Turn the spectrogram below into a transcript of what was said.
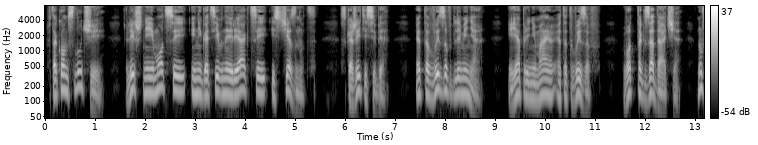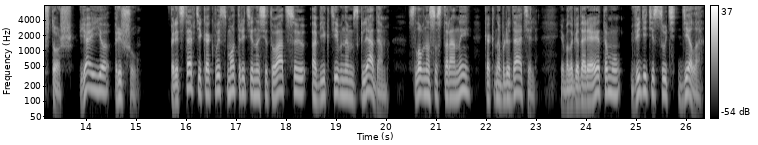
В таком случае лишние эмоции и негативные реакции исчезнут. Скажите себе, это вызов для меня, и я принимаю этот вызов. Вот так задача. Ну что ж, я ее решу. Представьте, как вы смотрите на ситуацию объективным взглядом, словно со стороны, как наблюдатель, и благодаря этому видите суть дела,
